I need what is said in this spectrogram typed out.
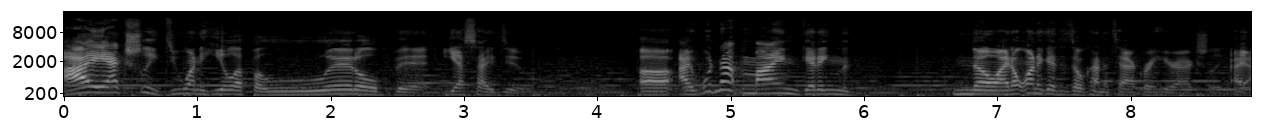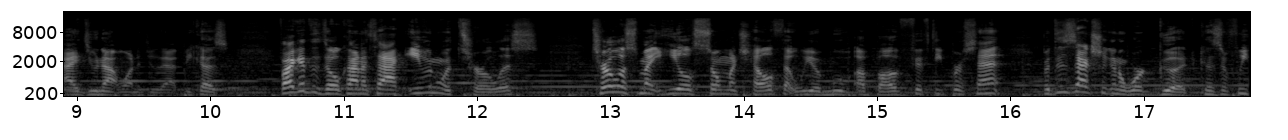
I actually do want to heal up a little bit. Yes, I do. Uh, I would not mind getting the no, I don't want to get the Dokkan attack right here, actually. I, I do not want to do that, because if I get the Dokkan attack, even with Turles, Turles might heal so much health that we would move above 50%, but this is actually going to work good, because if we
